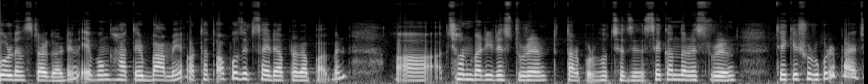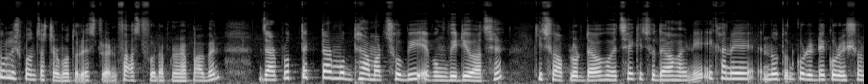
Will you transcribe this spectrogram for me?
গোল্ডেন স্টার গার্ডেন এবং হাতের বামে, অর্থাৎ অপোজিট সাইডে আপনারা পাবেন ছনবাড়ি রেস্টুরেন্ট তারপর হচ্ছে যে সেকান্দার রেস্টুরেন্ট থেকে শুরু করে প্রায় চল্লিশ পঞ্চাশটার মতো রেস্টুরেন্ট ফাস্ট ফুড আপনারা পাবেন। যার প্রত্যেকটার মধ্যে আমার ছবি এবং ভিডিও আছে। কিছু আপলোড দেওয়া হয়েছে, কিছু দেওয়া হয়নি। এখানে নতুন করে ডেকোরেশন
